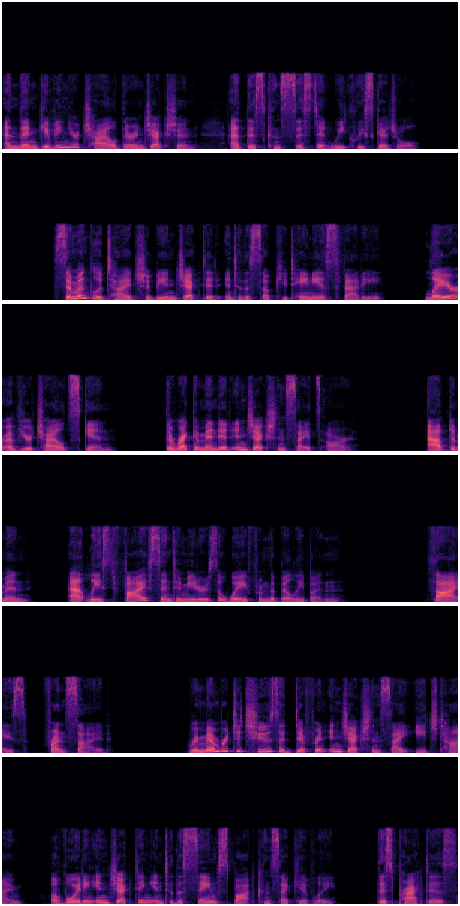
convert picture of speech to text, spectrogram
and then giving your child their injection at this consistent weekly schedule. Semaglutide should be injected into the subcutaneous fatty layer of your child's skin. The recommended injection sites are abdomen, at least 5 centimeters away from the belly button, thighs, front side, Remember to choose a different injection site each time, avoiding injecting into the same spot consecutively. This practice,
